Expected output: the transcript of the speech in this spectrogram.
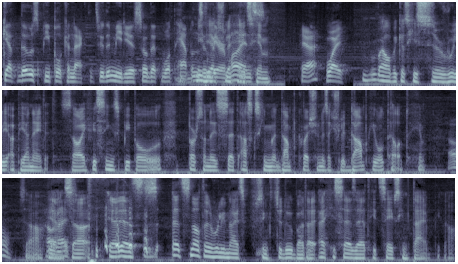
get those people connected to the media so that what happens media in their minds hates him. Yeah? Why? Well, because he's uh, really opinionated. So if he thinks people person is that asks him a dumb question is actually dumb, he will tell it to him. Oh. So Oh, yeah, nice. so yeah, yeah, it's it's not a really nice thing to do, but I, I, he says that it saves him time, you know,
